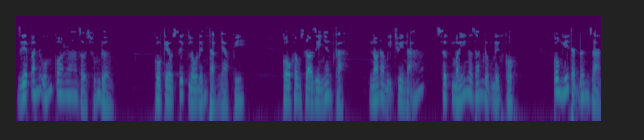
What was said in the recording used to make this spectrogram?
Diệp ăn uống qua loa rồi xuống đường. Cô kêu xích lô đến thẳng nhà Phi. Cô không sợ gì nhân cả. Nó đang bị truy nã, sức mấy nó dám đụng đến cô. Cô nghĩ thật đơn giản.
